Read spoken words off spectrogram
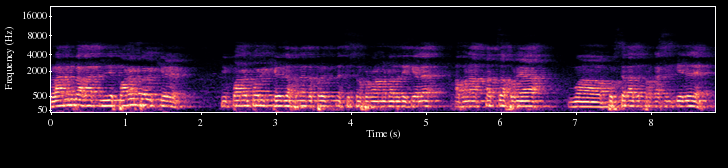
ग्रामीण भागातले जे पारंपरिक खेळ आहेत ते पारंपरिक खेळ जपण्याचा प्रयत्न शिक्षण प्रमाणामध्ये केला. आपण आत्ताच आपण या पुस्तकाचं प्रकाशन केलेलं आहे.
